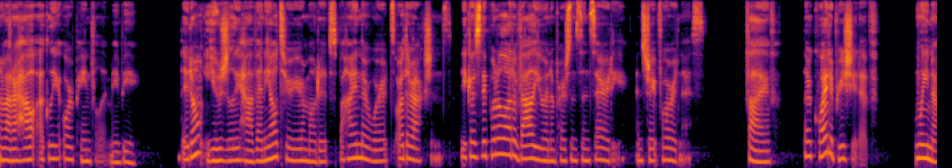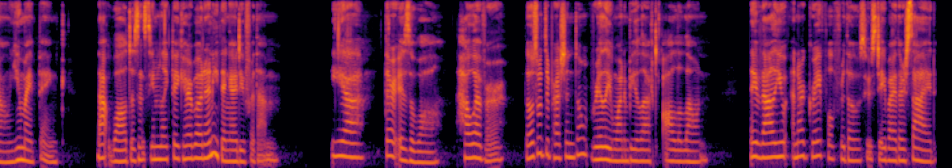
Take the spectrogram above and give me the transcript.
no matter how ugly or painful it may be. They don't usually have any ulterior motives behind their words or their actions because they put a lot of value in a person's sincerity and straightforwardness. Five, they're quite appreciative. We know, you might think, that wall doesn't seem like they care about anything I do for them. Yeah, there is a wall, However, those with depression don't really want to be left all alone. They value and are grateful for those who stay by their side,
